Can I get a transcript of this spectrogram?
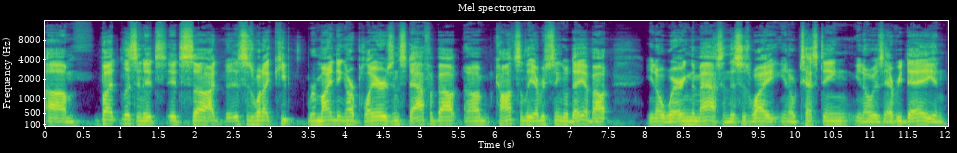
Um, but listen, it's it's uh, I, this is what I keep reminding our players and staff about um, constantly every single day about you know wearing the mask, and this is why you know testing you know is every day. And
